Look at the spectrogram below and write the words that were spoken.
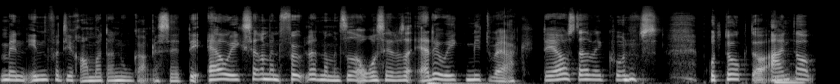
men inden for de rammer, der nogle gange er sat. Det er jo ikke, selvom man føler det, når man sidder og oversætter, så er det jo ikke mit værk. Det er jo stadigvæk kundens produkt og ejendom.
